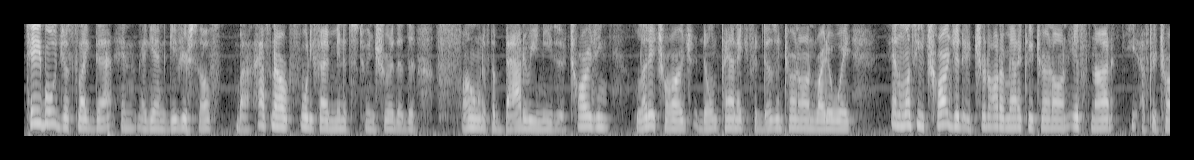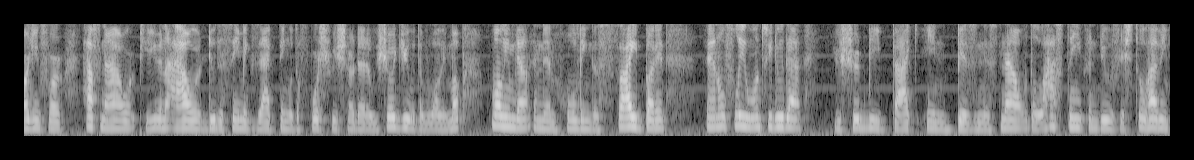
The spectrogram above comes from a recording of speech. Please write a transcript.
cable just like that. And again give yourself about half an hour to 45 minutes to ensure that the phone if the battery needs a charging let it charge. Don't panic if it doesn't turn on right away. And once you charge it it should automatically turn on. If not after charging for half an hour to even an hour do the same exact thing with the force restart that we showed you with the volume up volume down and then holding the side button. And hopefully once you do that you should be back in business. Now, the last thing you can do if you're still having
